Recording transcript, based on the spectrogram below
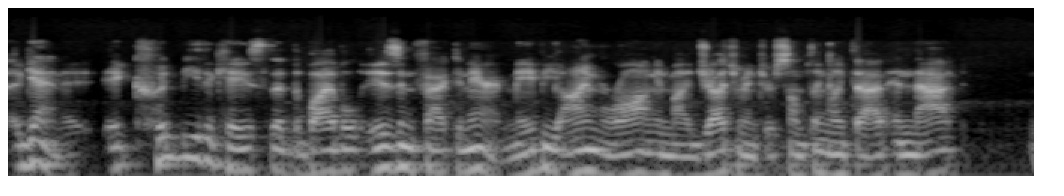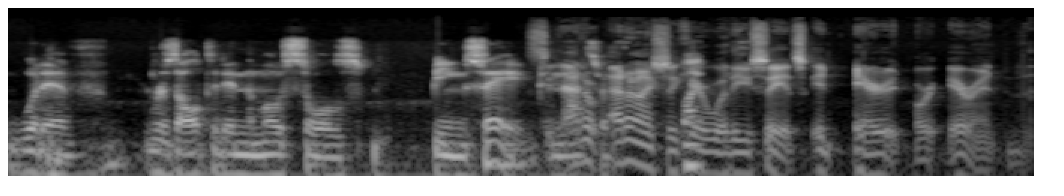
again, it, it could be the case that the Bible is in fact inerrant. Maybe I'm wrong in my judgment or something like that, and that would have resulted in the most souls being saved. and I don't, sort I don't actually But- care whether you say it's inerrant or errant.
